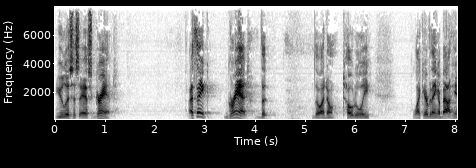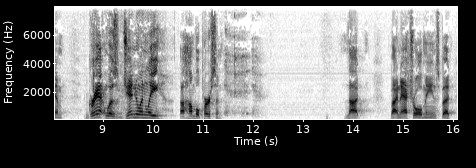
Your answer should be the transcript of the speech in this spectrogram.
Ulysses S. Grant. I think Grant, the, though I don't totally like everything about him, Grant was genuinely a humble person. Not by natural means, but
